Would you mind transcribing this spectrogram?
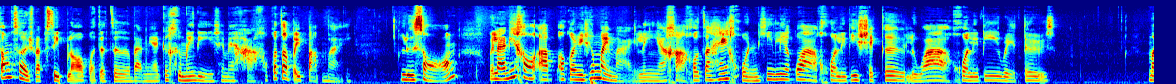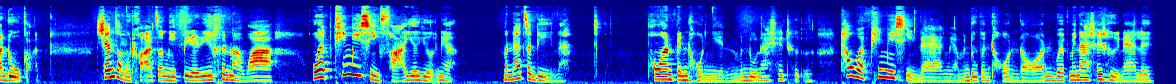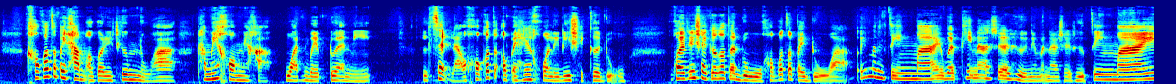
ต้อง search แบบสิบรอบกว่าจะเจอแบบนี้ก็คือไม่ดีใช่ไหมคะ เขาก็จะไปปรับใหม่ หรือ 2 เวลาที่เขาอัพอัลกอริทึมใหม่ ๆ อะไรเงี้ยค่ะ เขาจะให้คนที่เรียกว่า quality checker หรือว่า quality raters มาดูก่อน เช่นสมมติเขาอาจจะมี theory ขึ้นมาว่า เว็บที่มีสีฟ้าเยอะ ๆ เนี่ย มันน่าจะดีนะเพราะมันเป็นโทนเย็นมันดูน่าเชื่อถือ ถ้าเว็บที่มีสีแดงเนี่ยมันดูเป็นโทนร้อน เว็บไม่น่าเชื่อถือแน่เลย เขาก็จะไปทำอัลกอริทึมหรือว่าทำให้คอมเนี่ยค่ะ วัดเว็บด้วยอันนี้ เสร็จแล้วเขาก็จะเอาไปให้ quality checker ดู quality checker ก็จะดูเขาก็จะไปดูว่า เอ้ยมันจริงไหมเว็บที่น่าเชื่อถือเนี่ยมันน่าเชื่อถือจริงไหม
